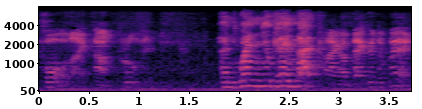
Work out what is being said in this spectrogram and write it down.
Paul, I can't prove it. And when you came back? I got back into bed.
